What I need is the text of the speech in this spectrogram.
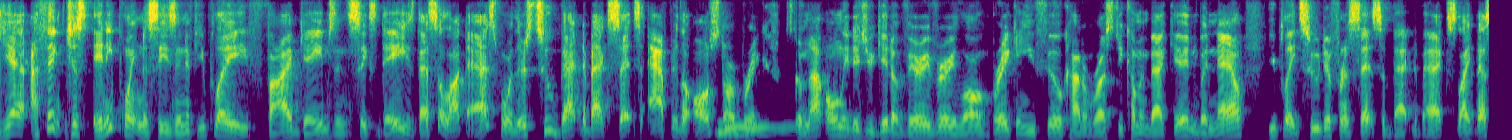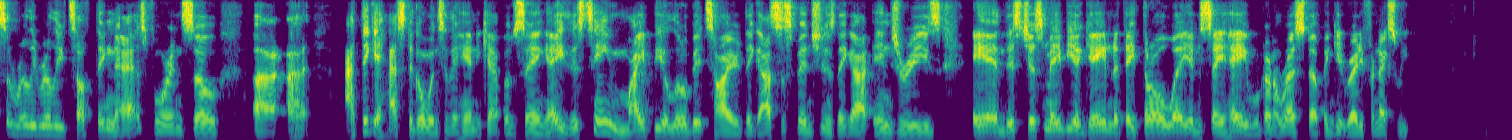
Yeah, I think just any point in the season, if you play five games in six days, that's a lot to ask for. There's two back to back sets after the All Star break. So not only did you get a very, very long break and you feel kind of rusty coming back in, but now you play two different sets of back to backs. Like that's a really, really tough thing to ask for. And so uh, I, I think it has to go into the handicap of saying, hey, this team might be a little bit tired. They got suspensions, they got injuries, and this just may be a game that they throw away and say, hey, we're going to rest up and get ready for next week.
